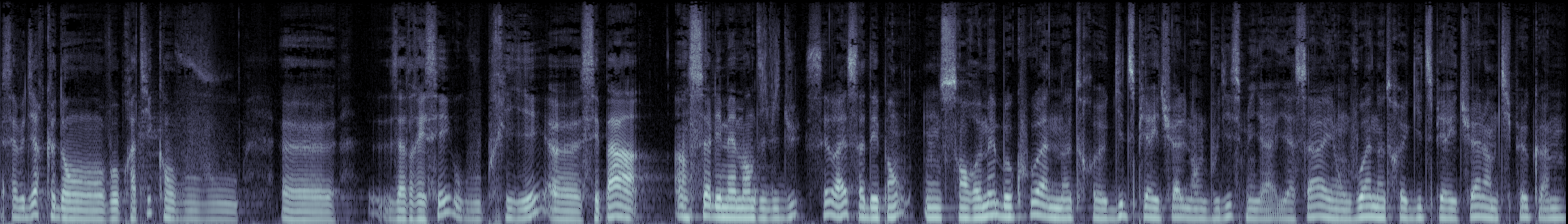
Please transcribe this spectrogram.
Ça veut dire que dans vos pratiques, quand vous vous euh, adressez ou vous priez, euh, c'est pas un seul et même individu? C'est vrai, ça dépend. On s'en remet beaucoup à notre guide spirituel dans le bouddhisme, il y a, il y a ça, et on voit notre guide spirituel un petit peu comme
